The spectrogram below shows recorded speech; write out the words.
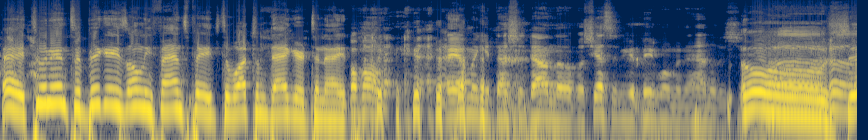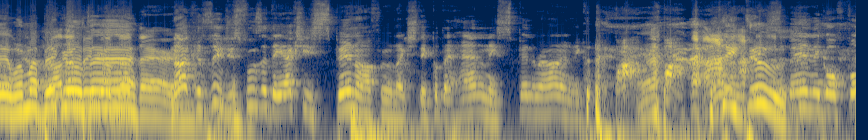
hey, tune in to Big A's OnlyFans page to watch him dagger tonight. Ba-bum. hey, I'm gonna get that shit down though, but she has to be a big woman to handle this shit. Oh, oh shit! Where my big All the girls big girls out there. Not because dude, just fools that they actually spin off from, like they put their hand and they spin around and they go, bah, bah, They do. spin, they go forward,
